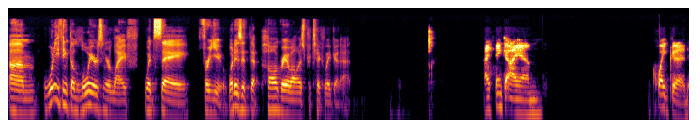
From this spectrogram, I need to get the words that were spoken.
Um, what do you think the lawyers in your life would say for you? What is it that Paul Grewal is particularly good at? I think I am quite good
